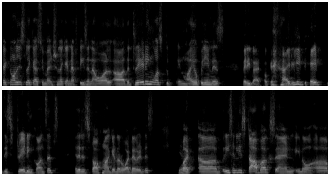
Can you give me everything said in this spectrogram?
technologies like as you mentioned like nfts and all uh, the trading was to, in my opinion is very bad. Okay. I really hate these trading concepts whether it's stock market or whatever it is. Yeah. but uh, recently starbucks and you know uh,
